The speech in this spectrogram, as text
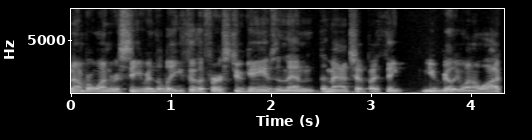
number one receiver in the league through the first two games, and then the matchup I think you really want to watch.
